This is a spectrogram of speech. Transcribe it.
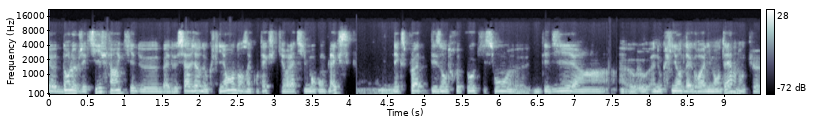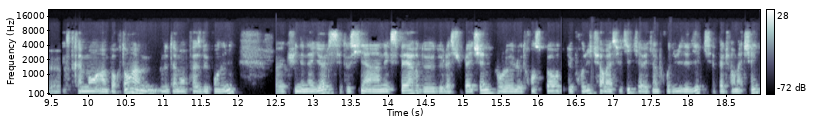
euh, dans l'objectif hein, qui est de, bah, de, servir nos clients dans un contexte qui est relativement complexe. On exploite des entrepôts qui sont euh, dédiés à, à, nos clients de l'agroalimentaire, donc euh, extrêmement important, hein, notamment en phase de pandémie. Euh, Kuehne+Nagel, c'est aussi un expert de, la supply chain pour le, transport de produits pharmaceutiques avec un produit dédié qui s'appelle PharmaChain.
